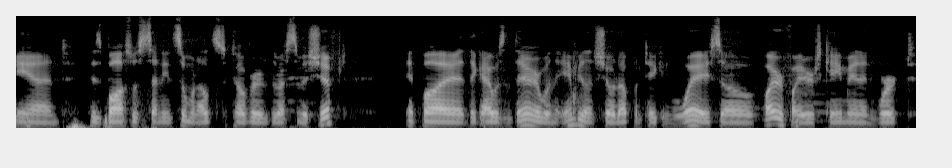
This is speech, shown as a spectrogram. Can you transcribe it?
and his boss was sending someone else to cover the rest of his shift but the guy wasn't there when the ambulance showed up and taken him away so firefighters came in and worked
